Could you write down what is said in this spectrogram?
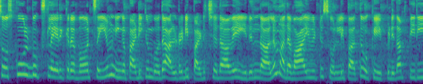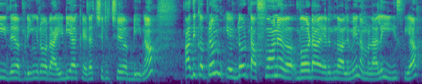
ஸோ ஸ்கூல் ஸ்கூல் புக்ஸில் இருக்கிற வேர்ட்ஸையும் நீங்கள் படிக்கும்போது ஆல்ரெடி படித்ததாகவே இருந்தாலும் அதை வாய் விட்டு சொல்லி பார்த்து ஓகே இப்படி தான் பிரியுது அப்படிங்கிற ஒரு ஐடியா கிடச்சிருச்சு அப்படின்னா அதுக்கப்புறம் எவ்வளோ டஃப்பான வேர்டாக இருந்தாலுமே நம்மளால் ஈஸியாக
